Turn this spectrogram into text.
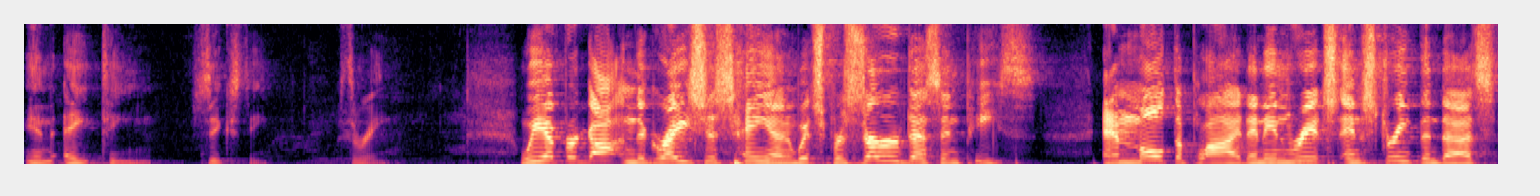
in 1863. We have forgotten the gracious hand which preserved us in peace and multiplied and enriched and strengthened us,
